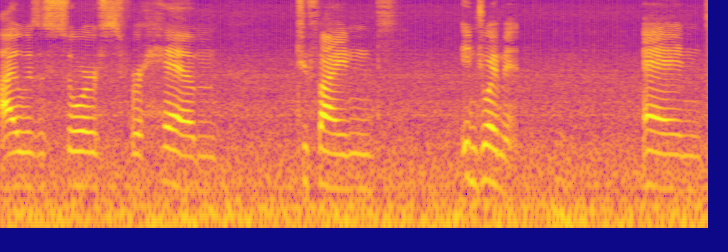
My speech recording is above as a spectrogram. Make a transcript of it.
I was a source for him to find enjoyment and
